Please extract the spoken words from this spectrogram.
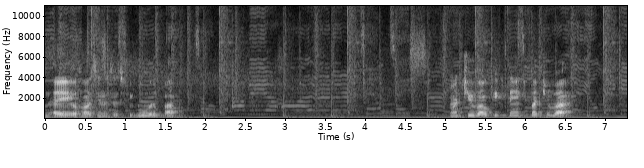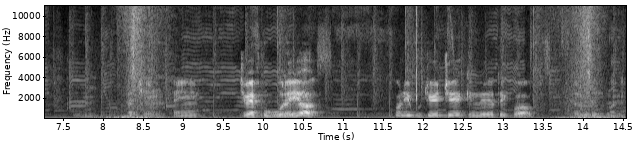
Daí eu fazendo essas figuras, pá. Vamos ativar o que, que tem aqui pra ativar. Hum. Patinho não tem. Se tiver figura aí, ó. Disponível Tietê, que não deveria ter qual. Ajuda aí, mano.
